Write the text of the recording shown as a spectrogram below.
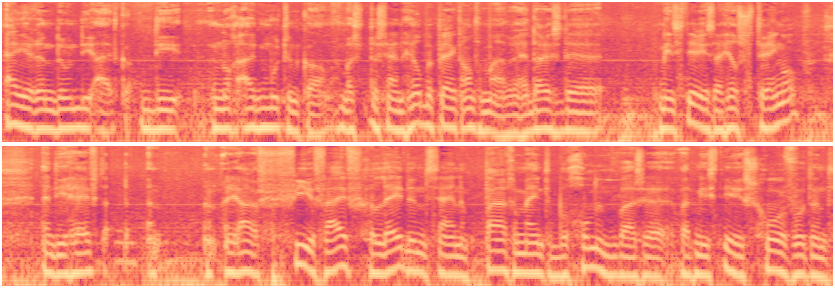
eieren doen die, die nog uit moeten komen. Maar er zijn een heel beperkt aantal maatregelen. Daar is de, het ministerie is daar heel streng op. En die heeft een, een, jaar vier, vijf geleden zijn een paar gemeenten begonnen... waar, ze, waar het ministerie schoorvoetend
